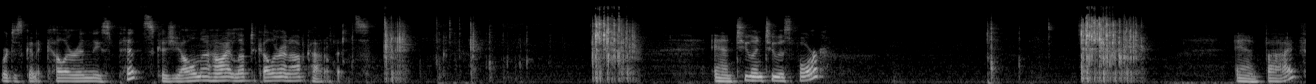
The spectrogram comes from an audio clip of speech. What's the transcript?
We're just gonna color in these pits because y'all know how I love to color in avocado pits. And two and two is four. and five.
